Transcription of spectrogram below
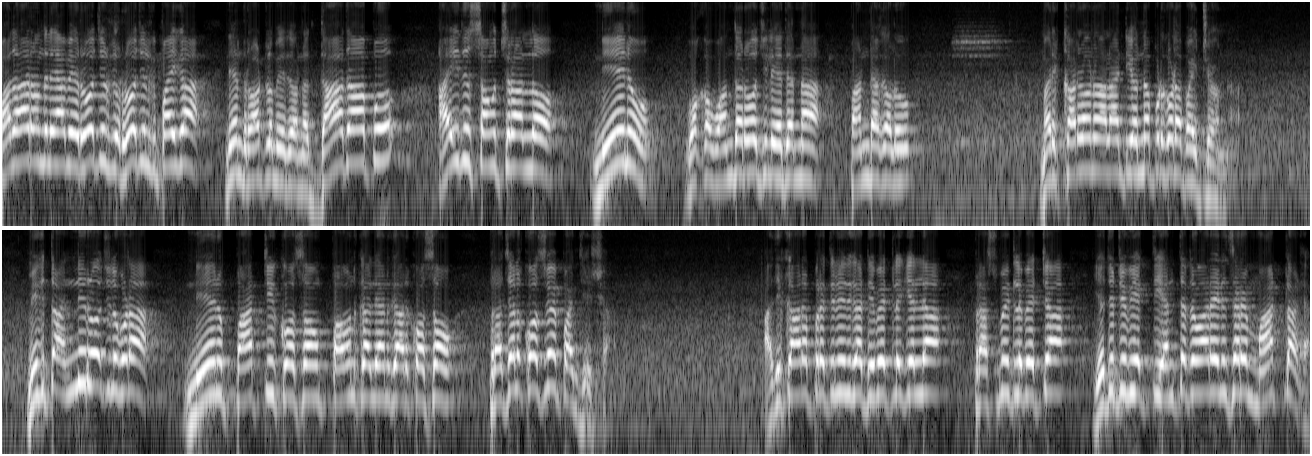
పదహారు వందల యాభై రోజులకు రోజులకు పైగా నేను రోడ్ల మీద ఉన్నా. దాదాపు ఐదు సంవత్సరాల్లో నేను ఒక వంద రోజులు ఏదన్నా పండగలు మరి కరోనా లాంటివి ఉన్నప్పుడు కూడా బయటే ఉన్నా. మిగతా అన్ని రోజులు కూడా నేను పార్టీ కోసం పవన్ కళ్యాణ్ గారి కోసం ప్రజల కోసమే పనిచేశా. అధికార ప్రతినిధిగా డిబేట్లకు వెళ్ళా ప్రెస్ మీట్లు పెట్టా ఎదుటి వ్యక్తి ఎంతటి వారైనా సరే మాట్లాడా.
